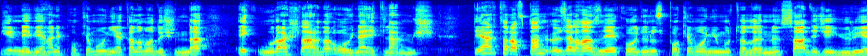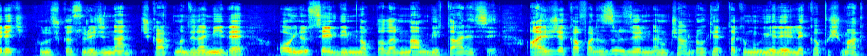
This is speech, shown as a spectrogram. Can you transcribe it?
bir nevi hani Pokemon yakalama dışında ek uğraşlar da oyuna eklenmiş. Diğer taraftan özel hazneye koyduğunuz Pokemon yumurtalarını sadece yürüyerek kuluçka sürecinden çıkartma dinamiği de oyunun sevdiğim noktalarından bir tanesi. Ayrıca kafanızın üzerinden uçan roket takımı üyeleriyle kapışmak,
